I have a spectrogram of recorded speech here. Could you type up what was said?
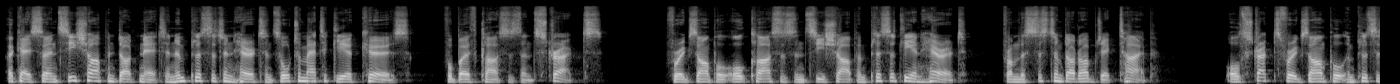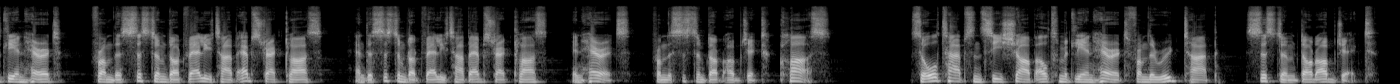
Okay, so in C Sharp and .NET, an implicit inheritance automatically occurs for both classes and structs. For example, all classes in C Sharp implicitly inherit from the system.object type. All structs, for example, implicitly inherit from the system.valueType abstract class, and the system.valueType abstract class inherits from the system.object class. So all types in C Sharp ultimately inherit from the root type system.object.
